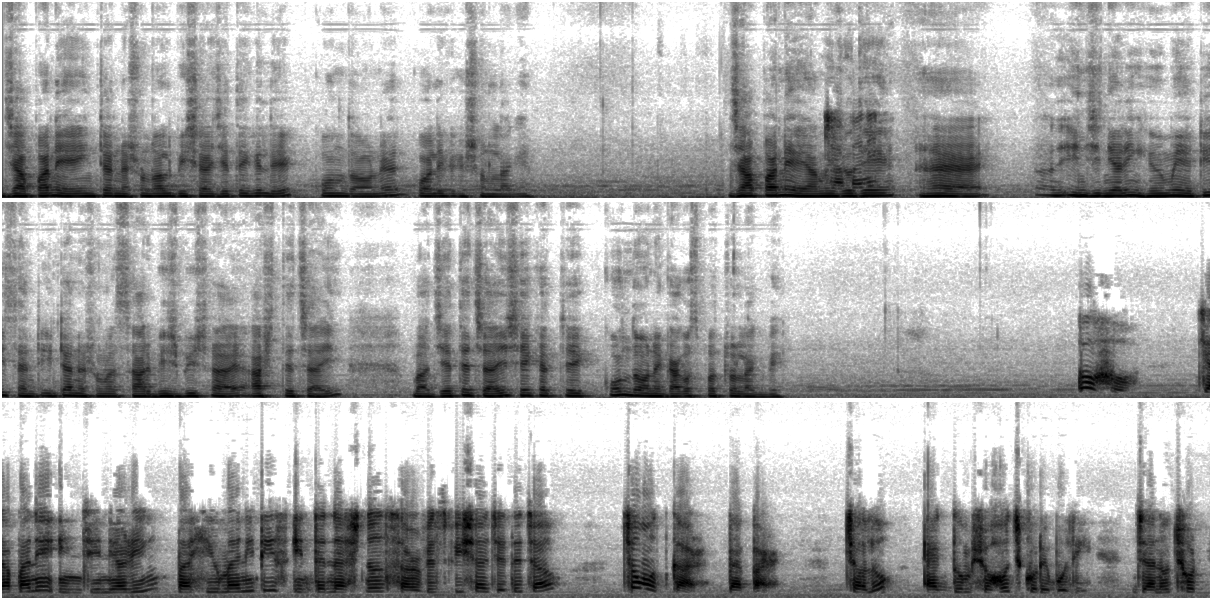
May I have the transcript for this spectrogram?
জাপানে ইন্টারন্যাশনাল বিষয়ে যেতে গেলে কোন ধরনের কোয়ালিফিকেশন লাগে? জাপানে আমি যদি হ্যাঁ engineering humanities and international service বিষয়ে আসতে চাই বা যেতে চাই সেক্ষেত্রে কোন ধরনের কাগজপত্র লাগবে? ওহো জাপানে ইঞ্জিনিয়ারিং বা হিউম্যানিটিস ইন্টারন্যাশনাল সার্ভিস ভিসায় যেতে চাও? চমৎকার ব্যাপার। চলো একদম সহজ করে বলি যেন ছোট্ট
